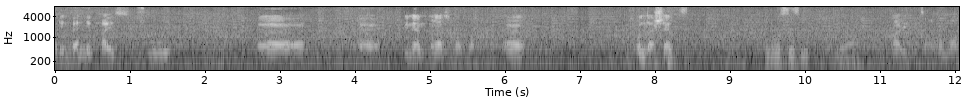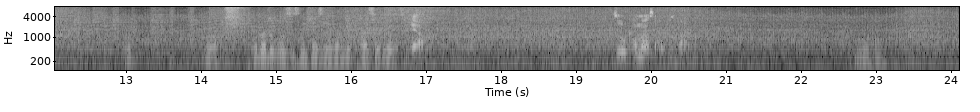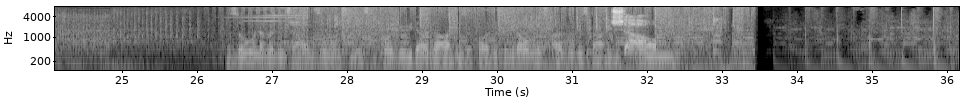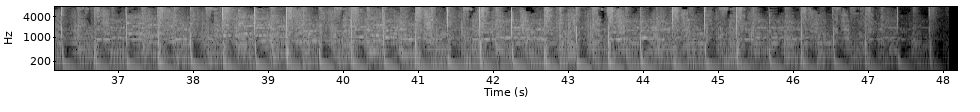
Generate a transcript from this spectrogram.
Habe den Wendekreis zu. Äh. Äh. Wie nennt man das Wort noch? Äh. Unterschätzt, du wusstest nicht. Ja. sage ich jetzt einfach mal. ja. Oder du wusstest nicht, dass der Wendekreis so groß ist. Ja. So kann man das auch sagen. Ja. So, und dann würde ich sagen, sehen wir uns nächste Folge wieder, da diese Folge schon wieder um ist. Also bis dann. Ciao. Tschüss.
